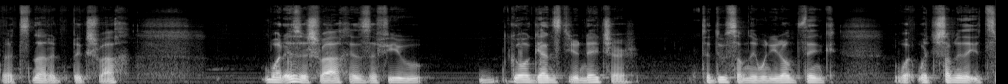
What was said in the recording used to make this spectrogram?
that's not a big shvach what is a shvach is if you go against your nature to do something when you don't think what which something that it's,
